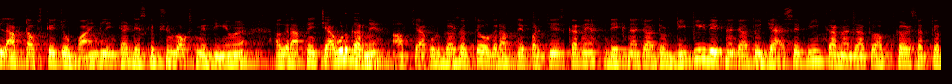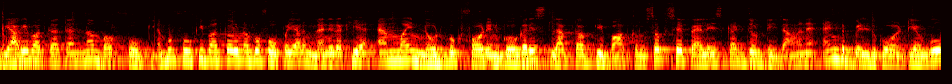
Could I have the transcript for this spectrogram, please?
लैपटॉप्स के जो बाइंग लिंक है डिस्क्रिप्शन बॉक्स में दिए हुए हैं। अगर आपने चेकआउट करने हैं, आप चेकआउट कर सकते हो। अगर आपने परचेज करने हैं, देखना चाहते हो डीपली देखना चाहते हो, जैसे भी करना चाहते हो, आप कर सकते हो। अभी आगे बात करते हैं नंबर फोर की। नंबर फोर की बात करूँ नंबर फोर पर यार मैंने रखी है एम आई नोटबुक फोर्टीन को अगर इस लैपटॉप की बात करूँ, सबसे पहले इसका जो डिज़ाइन है एंड बिल्ड क्वालिटी है, वो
